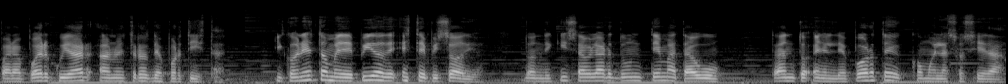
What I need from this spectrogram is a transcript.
para poder cuidar a nuestros deportistas. Y con esto me despido de este episodio, donde quise hablar de un tema tabú, tanto en el deporte como en la sociedad.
